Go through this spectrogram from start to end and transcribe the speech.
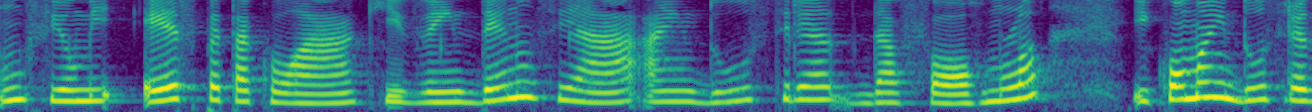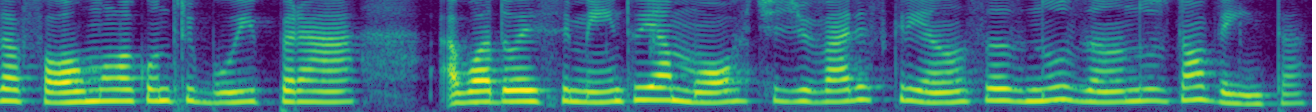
um filme espetacular que vem denunciar a indústria da fórmula e como a indústria da fórmula contribui para o adoecimento e a morte de várias crianças nos anos 90.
